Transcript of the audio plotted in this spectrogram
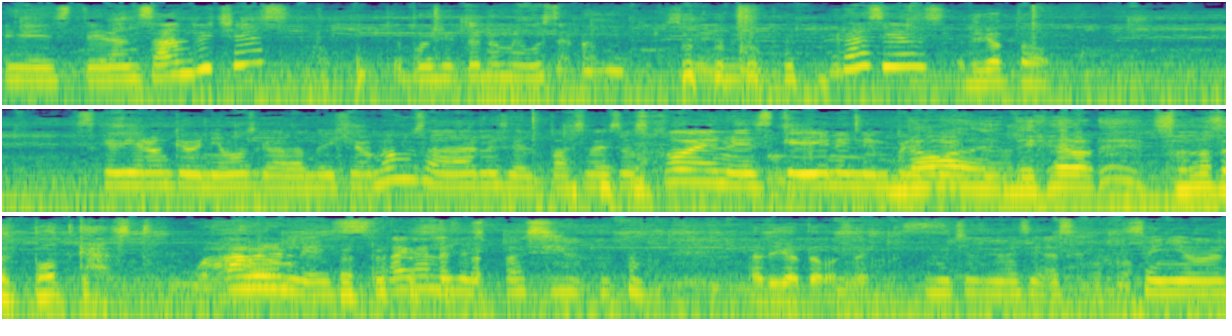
este, eran sándwiches, por cierto no me espérenme. Gracias. Arigato. Es que vieron que veníamos grabando y dijeron, vamos a darles el paso a esos jóvenes que vienen No, emprendiendo. di- dijeron, son los del podcast. Ábranles, háganles espacio. Arigato. Muchas gracias, señor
